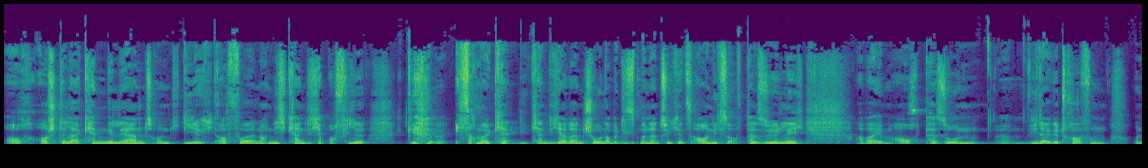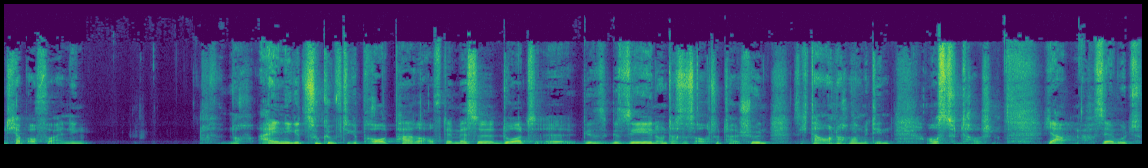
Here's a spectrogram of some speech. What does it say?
auch Aussteller kennengelernt und die ich auch vorher noch nicht kannte. Ich habe auch viele, ich sag mal, die kannte ich ja dann schon, aber die sieht man natürlich jetzt auch nicht so oft persönlich, aber eben auch Personen ähm, wieder getroffen und ich habe auch vor allen Dingen noch einige zukünftige Brautpaare auf der Messe dort äh, gesehen und das ist auch total schön, sich da auch noch mal mit denen auszutauschen. Ja, sehr gut.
